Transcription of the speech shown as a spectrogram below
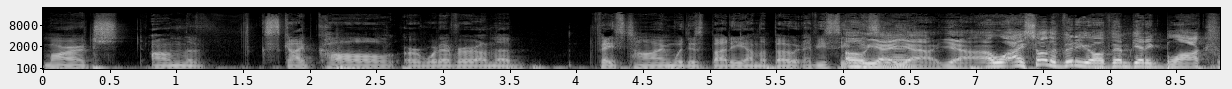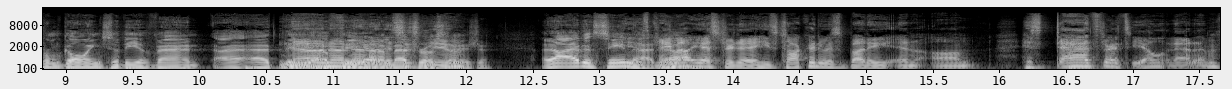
march on the Skype call or whatever on the FaceTime with his buddy on the boat. Have you seen? Oh this yeah, yet? yeah, yeah. I, well, I saw the video of them getting blocked from going to the event uh, at the No, uh, no, no, no, Vienna metro station. No, I haven't seen He that. came out yesterday. He's talking to his buddy, and um, his dad starts yelling at him.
